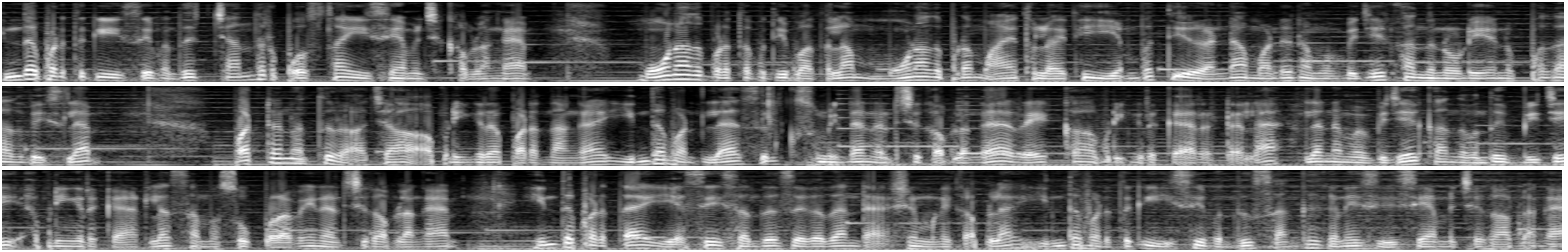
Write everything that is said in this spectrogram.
இந்த படத்துக்கு இசை வந்து சந்திர போஸ் தான் இசை அமைச்சிருக்காப்லங்க. மூணாவது படத்தை பற்றி பார்த்தலாம். மூணாவது படம் ஆயிரத்தி தொள்ளாயிரத்தி எண்பத்தி ரெண்டாம் ஆண்டு நம்ம விஜயகாந்தனுடைய முப்பதாவது வயசில் பட்டணத்து ராஜா அப்படிங்கிற படம் தாங்க. இந்த படத்தில் சில்க் சுமி தான் நடிச்சுக்காப்லங்க ரேகா அப்படிங்கிற கேரக்டரில் இல்லை நம்ம விஜயகாந்த் வந்து விஜய் அப்படிங்கிற கேரக்டரில் செம்ம சூப்பராகவே நடிச்சுக்காப்லங்க இந்த படத்தை எஸ்ஐ சந்திரசேகர் தான் டைரக்ஷன் பண்ணிக்காப்புல இந்த படத்துக்கு இசை வந்து சங்க கணேஷ் இசை அமைச்சிருக்காப்லங்க.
